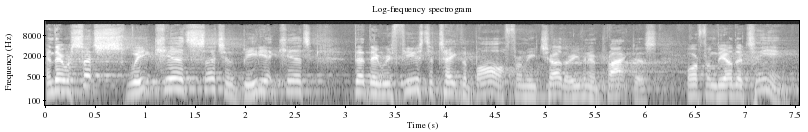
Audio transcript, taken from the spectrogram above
and they were such sweet kids, such obedient kids, that they refused to take the ball from each other, even in practice, or from the other team,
